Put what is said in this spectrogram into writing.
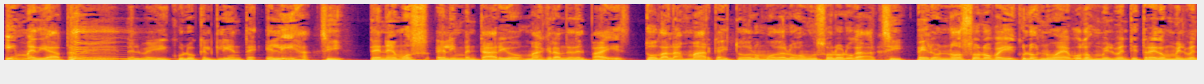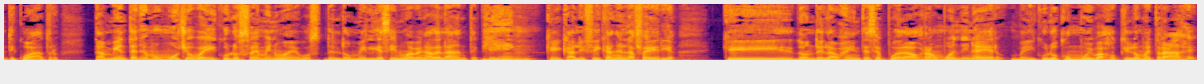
inmediata de- del vehículo que el cliente elija. Sí. Tenemos el inventario más grande del país, todas las marcas y todos los modelos en un solo lugar. Sí. Pero no solo vehículos nuevos 2023 2024. También tenemos muchos vehículos seminuevos del 2019 en adelante que, que califican en la feria que donde la gente se pueda ahorrar un buen dinero, vehículos con muy bajo kilometraje,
